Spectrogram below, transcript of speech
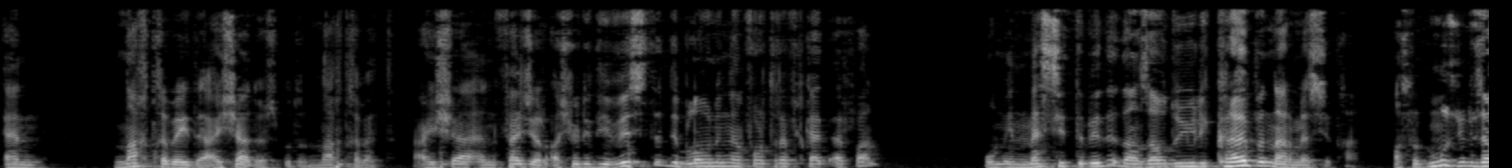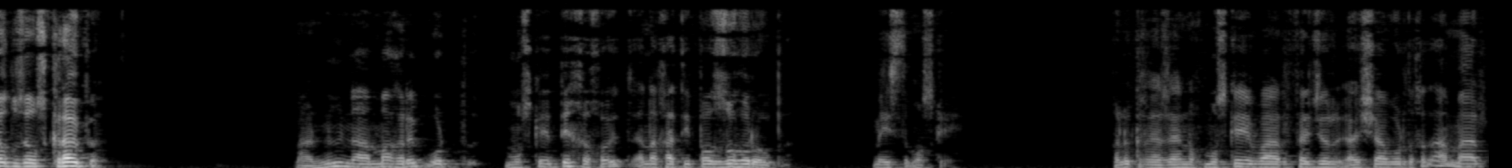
en nachtgebeden, Aisha dus, bedoel, nachtgebed. Aisha en Fajr, als jullie die wisten, de beloning en voortreffelijkheid ervan, om in masjid te bidden, dan zouden jullie kruipen naar masjid gaan. Als het moest, jullie zouden zelfs kruipen. Maar nu na Maghrib wordt de moskee dichtgegooid en dan gaat hij pas zoger open. Meeste moskee. Gelukkig er zijn nog moskeeën waar Fajr, Aisha worden gedaan, maar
